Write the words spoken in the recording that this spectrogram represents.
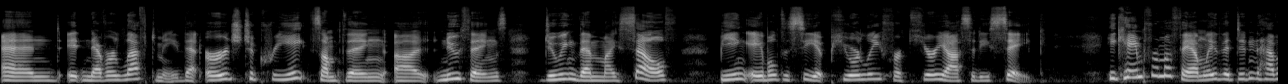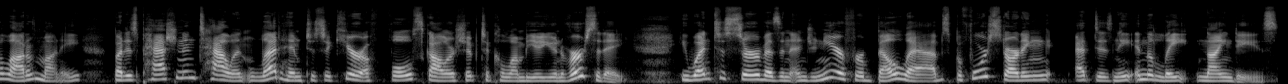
and it never left me. That urge to create something, uh, new things, doing them myself, being able to see it purely for curiosity's sake. He came from a family that didn't have a lot of money, but his passion and talent led him to secure a full scholarship to Columbia University. He went to serve as an engineer for Bell Labs before starting at Disney in the late 90s.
